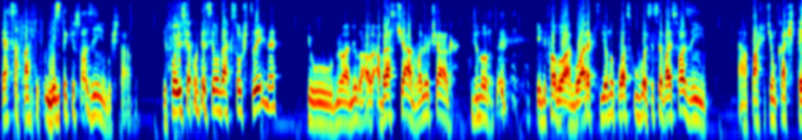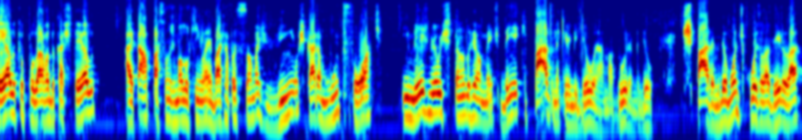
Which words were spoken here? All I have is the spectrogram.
essa parte você tem que ir sozinho, Gustavo. E foi isso que aconteceu no Dark Souls 3, né? Que o meu amigo, abraço Thiago, valeu Thiago, de novo. Ele falou: agora que eu não posso com você, você vai sozinho. A parte que tinha um castelo, que eu pulava do castelo, aí tava passando os maluquinhos lá embaixo na procissão, mas vinham os caras muito fortes E mesmo eu estando realmente bem equipado, né? Que ele me deu armadura, me deu espada, me deu um monte de coisa lá dele lá.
